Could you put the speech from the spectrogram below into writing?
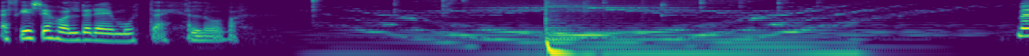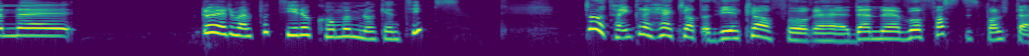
Jeg skal ikke holde det imot deg, jeg lover. Men eh, da er det vel på tide å komme med noen tips? Da tenker jeg helt klart at vi er klar for eh, den, eh, vår faste spalte.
